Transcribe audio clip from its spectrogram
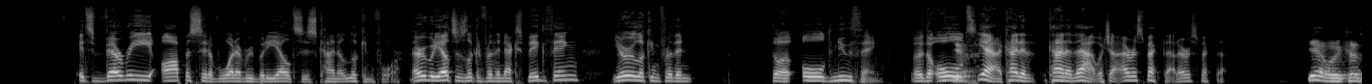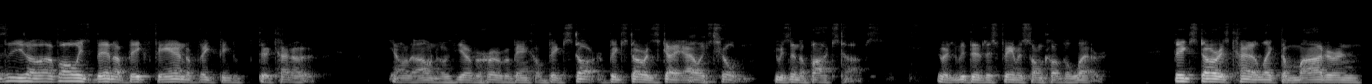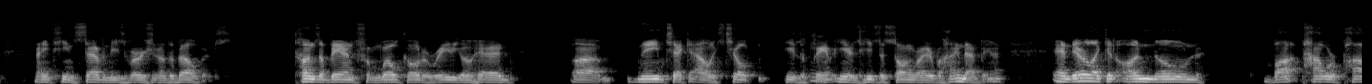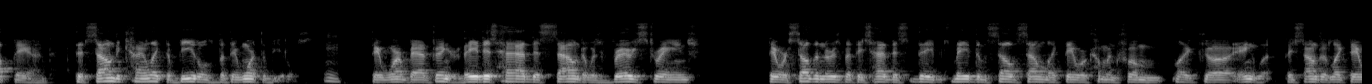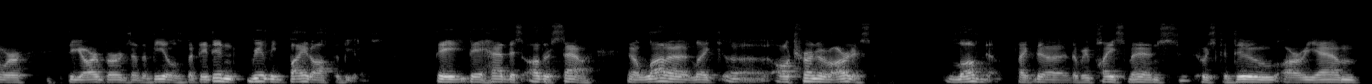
it's very opposite of what everybody else is kind of looking for. Everybody else is looking for the next big thing. You're looking for the the old new thing or the old yeah, kind of kind of that, which I, I respect that. I respect that. Yeah, because you know I've always been a big fan of like the the kind of you know, I don't know if you ever heard of a band called Big Star. Big Star was this guy, Alex Chilton. He was in the Box Tops. Was, We did this famous song called The Letter. Big Star is kind of like the modern 1970s version of the Velvets. Tons of bands from Wilco to Radiohead. Uh, name check Alex Chilton. He's a fam- mm. he's the songwriter behind that band, and they're like an unknown power pop band that sounded kind of like the Beatles, but they weren't the Beatles. Mm they weren't Badfinger. They just had this sound that was very strange. They were Southerners, but they had this. They made themselves sound like they were coming from like uh, England. They sounded like they were the Yardbirds of the Beatles, but they didn't really bite off the Beatles. They they had this other sound, and a lot of like uh, alternative artists loved them, like the the Replacements, Hüsker Dü, REM,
